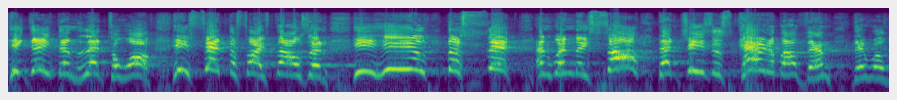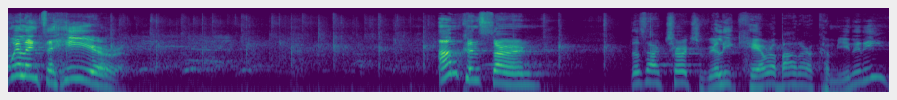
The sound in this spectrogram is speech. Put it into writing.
He gave them lead to walk. He fed the 5,000. He healed the sick. And when they saw that Jesus cared about them, they were willing to hear. I'm concerned does our church really care about our community?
